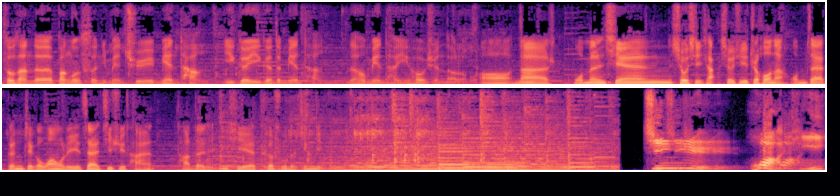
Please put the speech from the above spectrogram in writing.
州长的办公室里面去面谈，一个一个的面谈，然后面谈以后选到了我。哦，那我们先休息一下，休息之后呢，我们再跟这个王武力再继续谈他的一些特殊的经历。今日话题。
